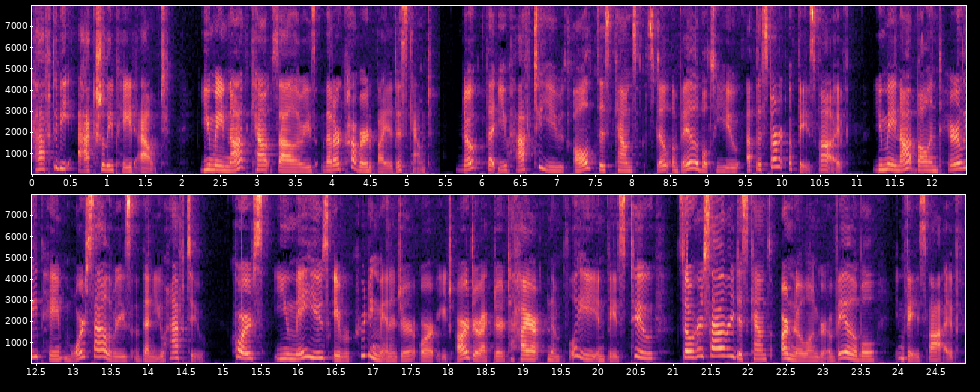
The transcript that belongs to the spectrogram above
have to be actually paid out. You may not count salaries that are covered by a discount. Note that you have to use all discounts still available to you at the start of Phase 5. You may not voluntarily pay more salaries than you have to course, you may use a recruiting manager or HR director to hire an employee in phase two, so her salary discounts are no longer available in Phase 5.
